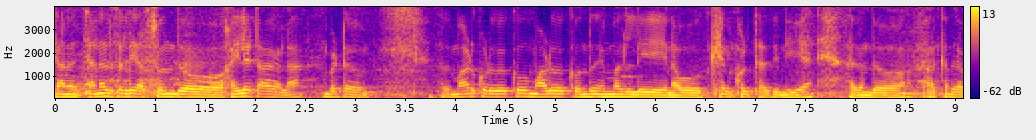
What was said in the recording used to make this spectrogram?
ಚಾನಲ್ ಚಾನಲ್ಸಲ್ಲಿ ಅಷ್ಟೊಂದು ಹೈಲೈಟ್ ಆಗಲ್ಲ. ಬಟ್ ಮಾಡಿಕೊಡ್ಬೇಕು ಮಾಡಬೇಕು ಅಂತ ನಿಮ್ಮಲ್ಲಿ ನಾವು ಕೇಳ್ಕೊಳ್ತಾ ಇದ್ದೀನಿ. ಅದೊಂದು, ಯಾಕಂದರೆ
